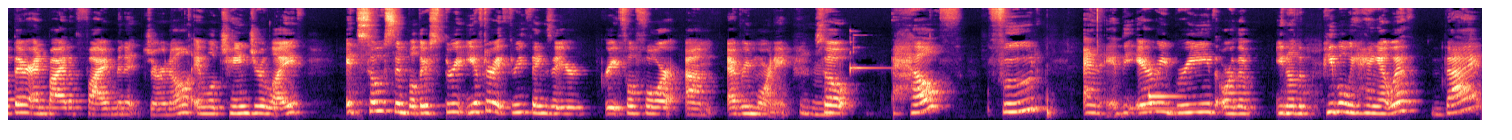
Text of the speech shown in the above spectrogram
out there and buy the 5-minute journal. It will change your life. It's so simple. There's three you have to write three things that you're grateful for um, every morning. Mhm. So, health, food, and the air we breathe or the you know the people we hang out with, that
